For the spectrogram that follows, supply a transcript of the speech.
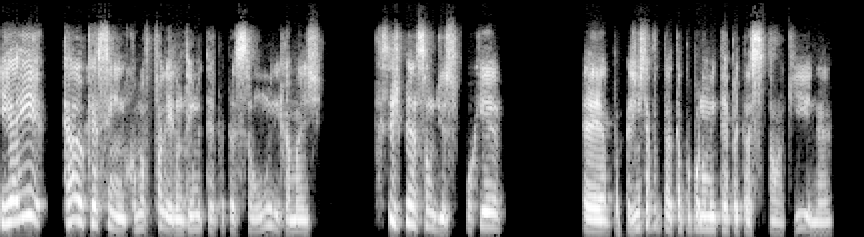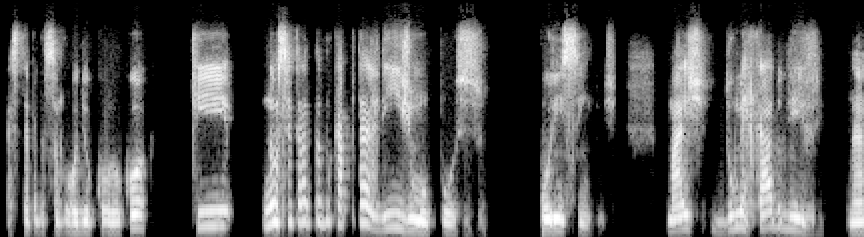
E aí, claro que assim, como eu falei, não tem uma interpretação única, mas o que vocês pensam disso? Porque é, a gente está tá, tá propondo uma interpretação aqui, né? Essa interpretação que o Rodrigo colocou, que não se trata do capitalismo, poço, puro e simples, mas do mercado livre, né?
